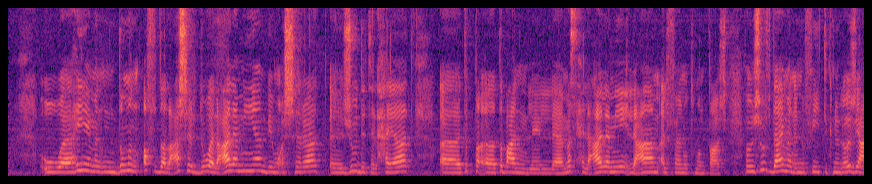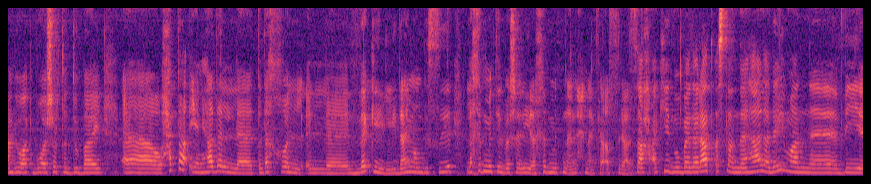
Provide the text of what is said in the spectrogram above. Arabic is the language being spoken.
وهي من ضمن أفضل عشر دول عالميا بمؤشرات آه، جودة الحياة آه، آه، طبعا للمسح العالمي لعام 2018 فبنشوف دائما إنه في تكنولوجيا عم بيواكبوها شرطة دبي. آه، وحتى يعني هذا التدخل الذكي اللي دائما بيصير لخدمة البشرية لخدمتنا نحن كأفراد. صح أكيد مبادرات أصلا هاله دائما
